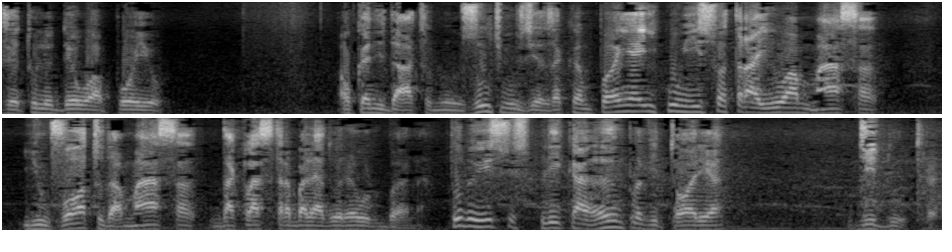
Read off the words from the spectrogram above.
Getúlio deu o apoio ao candidato nos últimos dias da campanha e com isso atraiu a massa e o voto da massa da classe trabalhadora urbana. Tudo isso explica a ampla vitória de Dutra.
